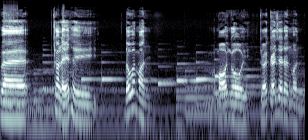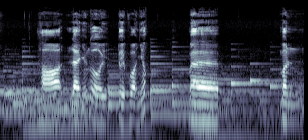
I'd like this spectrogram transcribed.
Và có lẽ thì đối với mình, mọi người, kể cả gia đình mình, họ là những người tuyệt vời nhất mà mình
